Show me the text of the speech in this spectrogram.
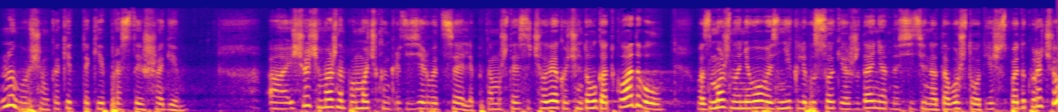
Ну, в общем, какие-то такие простые шаги. А, Еще очень важно помочь конкретизировать цели, потому что если человек очень долго откладывал, возможно, у него возникли высокие ожидания относительно того, что вот я сейчас пойду к врачу,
